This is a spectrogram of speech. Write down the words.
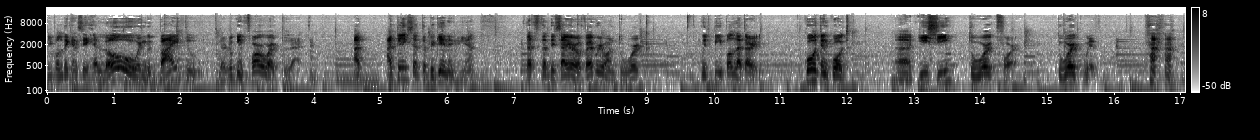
people they can say hello and goodbye to. They're looking forward to that. At at least at the beginning. Yeah, that's the desire of everyone to work with people that are quote unquote uh, easy to work for, to work with.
